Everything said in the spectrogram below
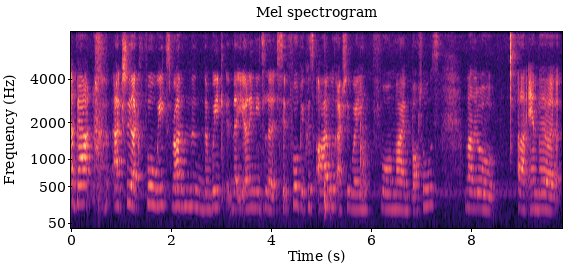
About actually like four weeks rather than the week that you only need to let it sit for because I was actually waiting for my bottles, my little uh, amber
